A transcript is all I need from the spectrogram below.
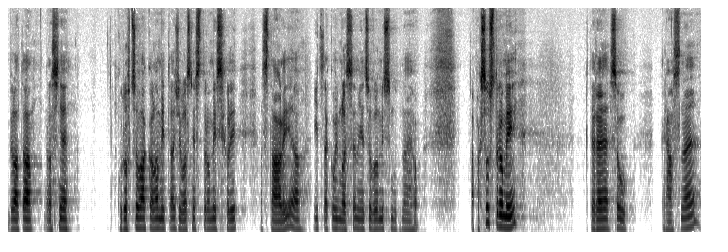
byla ta vlastně kudovcová kalamita, že vlastně stromy schly a stály a jít takovým lesem je něco velmi smutného. A pak jsou stromy, které jsou krásné,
